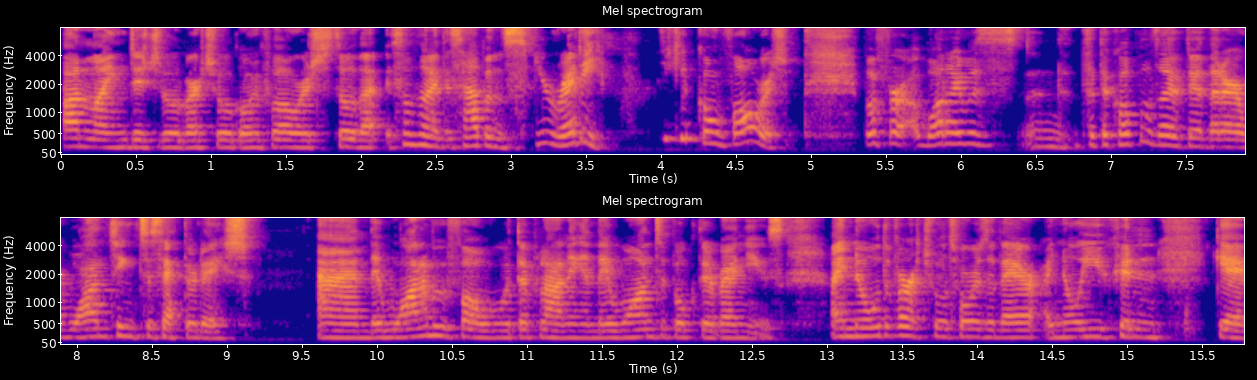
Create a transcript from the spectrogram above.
online digital virtual going forward so that if something like this happens you're ready. You keep going forward. But for what i was for the couples out there that are wanting to set their date and they want to move forward with their planning and they want to book their venues i know the virtual tours are there i know you can get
